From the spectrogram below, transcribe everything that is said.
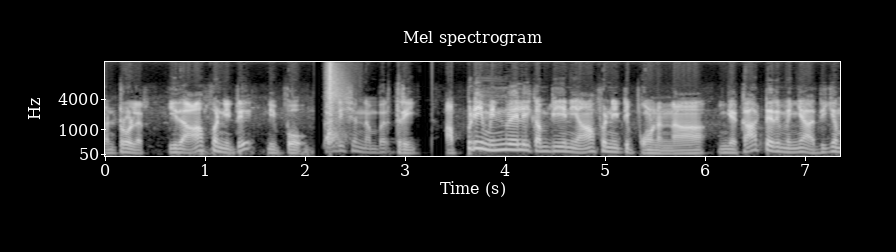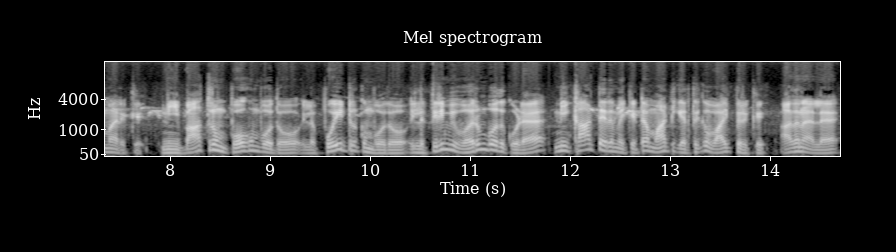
கண்ட்ரோலர். இதை ஆஃப் பண்ணிட்டு நீ போ. கண்டிஷன் நம்பர் த்ரீ அப்படி மின்வேலி கம்பியை நீ ஆஃப் பண்ணிட்டு போனன்னா இங்க காட்டெருமைங்க அதிகமா இருக்கு. நீ பாத்ரூம் போகும்போதோ இல்ல போயிட்டு இருக்கும்போதோ இல்ல திரும்பி வரும்போது கூட நீ காட்டெருமை கிட்ட மாட்டிக்கிறதுக்கு வாய்ப்பு இருக்கு. அதனால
